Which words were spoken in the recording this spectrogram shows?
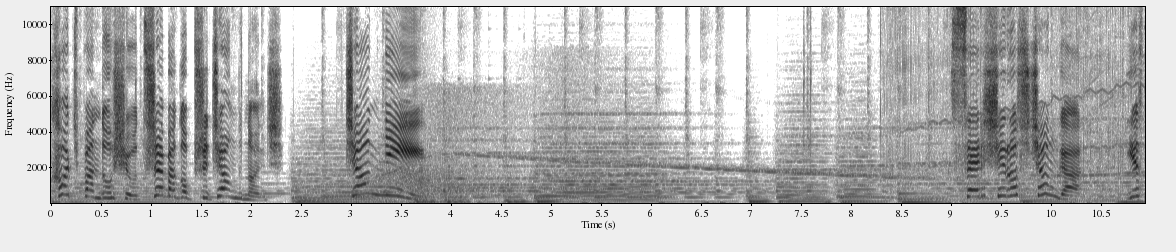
Chodź, Pandusiu, trzeba go przyciągnąć. Ciągnij! Ser się rozciąga. Jest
